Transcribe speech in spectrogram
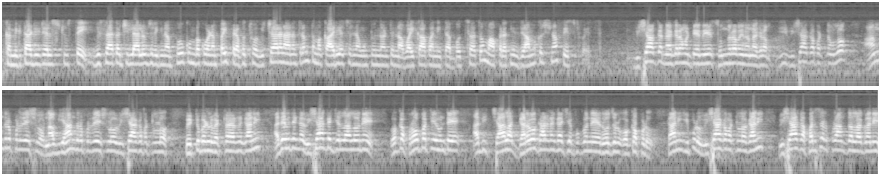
ఇక మిగతా డీటెయిల్స్ చూస్తే విశాఖ జిల్లాలో జరిగిన భూ కుంభకోణంపై ప్రభుత్వ విచారణ అనంతరం తమ కార్యాచరణ ఉంటుందంటున్న వైకాపా నేత బొత్సాతో మా ప్రతినిధి Ramakrishna face to face Visakha నగరం అంటేనే సుందరమైన నగరం. ఈ విశాఖపట్నంలో ఆంధ్రప్రదేశ్లో నవ్యాంధ్రప్రదేశ్లో విశాఖపట్నంలో పెట్టుబడులు పెట్టాలని కానీ అదేవిధంగా విశాఖ జిల్లాలోనే ఒక ప్రాపర్టీ ఉంటే అది చాలా గర్వకారణంగా చెప్పుకునే రోజులు ఒకప్పుడు. కానీ ఇప్పుడు విశాఖపట్నంలో కానీ విశాఖ పరిసర ప్రాంతాల్లో కానీ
